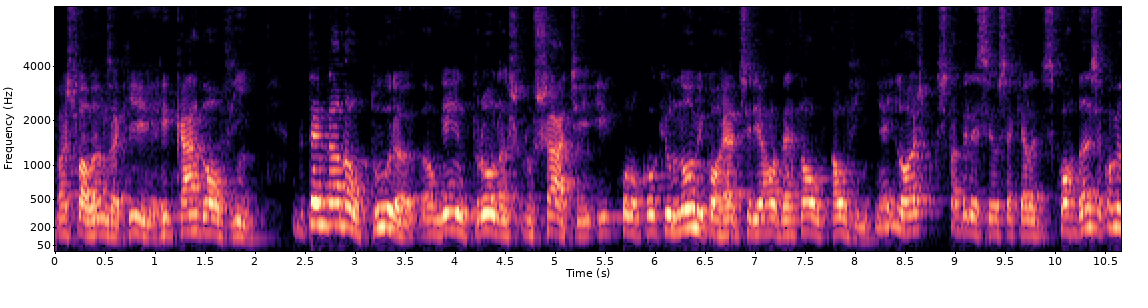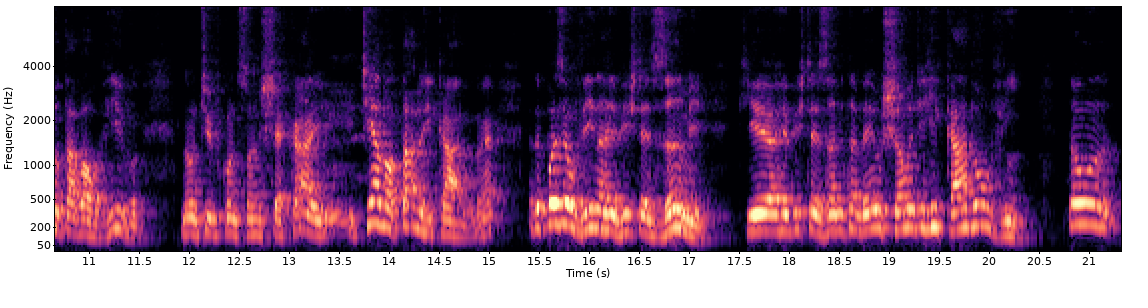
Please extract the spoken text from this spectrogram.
nós falamos aqui Ricardo Alvim. A determinada altura, alguém entrou no chat e colocou que o nome correto seria Roberto Alvim. E aí, lógico, estabeleceu-se aquela discordância. Como eu estava ao vivo, não tive condições de checar e, tinha anotado Ricardo, né? Depois eu vi na revista Exame que a revista Exame também o chama de Ricardo Alvim. Então,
